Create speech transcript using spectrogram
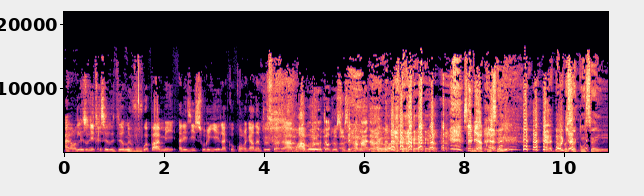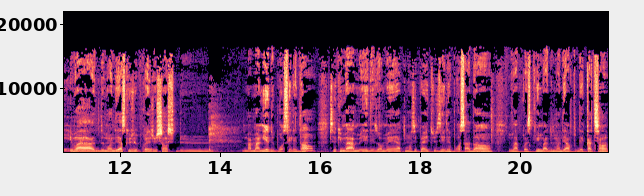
Alors les auditrices et auditeurs ne vous voient pas, mais allez-y, souriez là qu'on regarde un peu. quoi. Ah bravo docteur Josu, c'est pas mal. Hein c'est bien. conseillé. Après Ok. ces conseils, il m'a demandé à ce que je je change de ma manière de brosser les dents, ce qui m'a amené désormais à commencer par utiliser des brosses à dents. Il m'a prescrit, il m'a demandé à- des qualités-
